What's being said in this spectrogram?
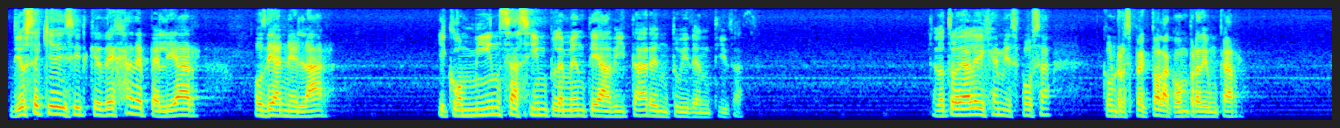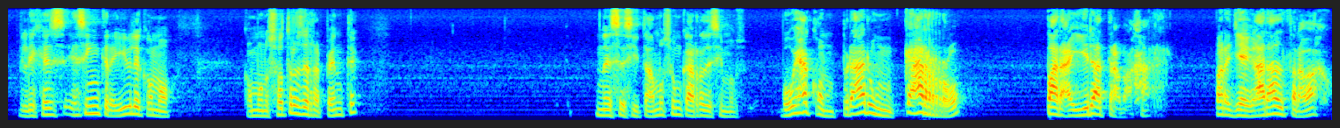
Dios te quiere decir que deja de pelear o de anhelar y comienza simplemente a habitar en tu identidad. El otro día le dije a mi esposa con respecto a la compra de un carro. Le dije, es, increíble como, como nosotros de repente necesitamos un carro, decimos, voy a comprar un carro para ir a trabajar, para llegar al trabajo.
